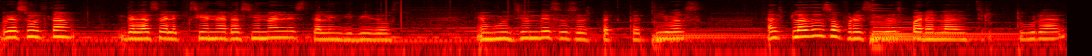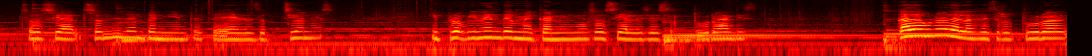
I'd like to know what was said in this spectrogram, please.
resultan de las elecciones racionales del individuo en función de sus expectativas. Las plazas ofrecidas para la social son independientes de esas opciones y provienen de mecanismos sociales estructurales. Cada una de las estructuras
